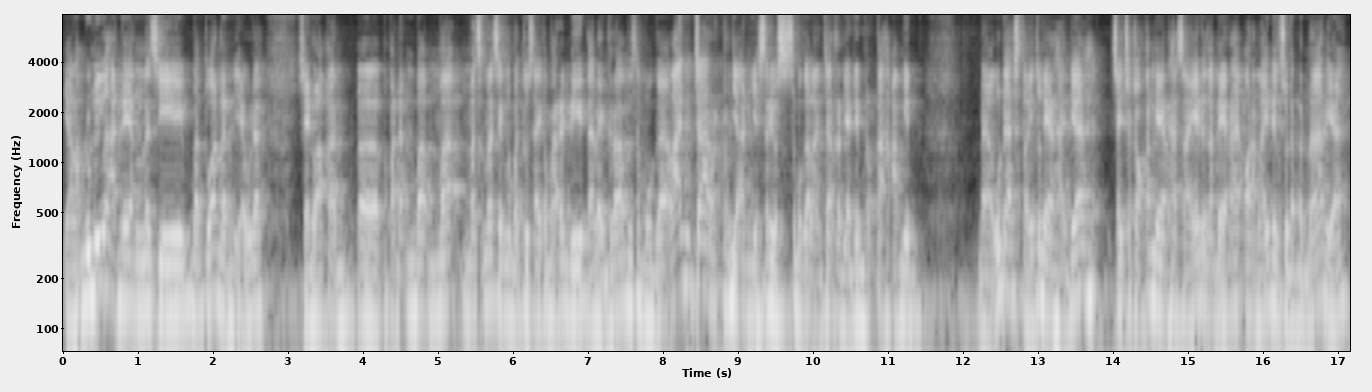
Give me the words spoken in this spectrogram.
ya alhamdulillah ada yang ngasih bantuan dan ya udah saya doakan eh, kepada mbak-mbak mas-mas yang ngebantu saya kemarin di telegram semoga lancar kerjaannya serius semoga lancar kerjaannya berkah amin. Nah udah setelah itu daerah aja saya cocokkan daerah saya dengan daerah orang lain yang sudah benar ya.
